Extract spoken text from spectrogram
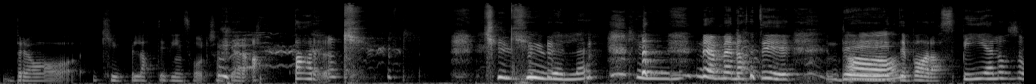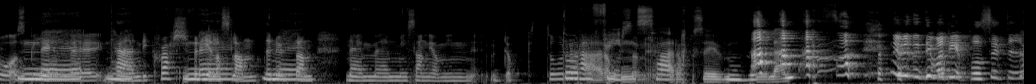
bra, kul att det finns folk som ska göra appar. Kul! Kul! Kul! Nej men att det, det Ja. är inte bara spel och så, spel Nej, Candy Crush för nej, hela slanten nej. utan nej men minsann jag min doktor Då här finns också nu. här också i mobilen. Vet inte, det var det positiva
